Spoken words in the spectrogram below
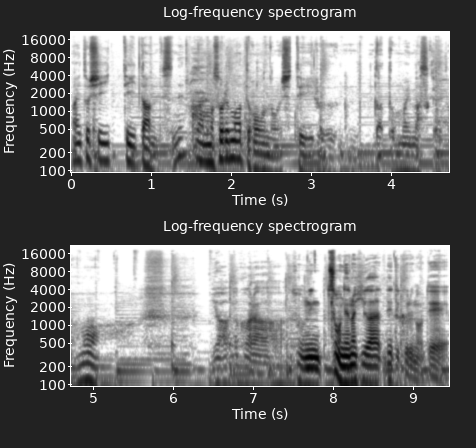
毎年行っていたんですね、まあまあ、それもあって奉納しているんだと思いますけれども。いやだからそのいつも根の日が出てくるので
